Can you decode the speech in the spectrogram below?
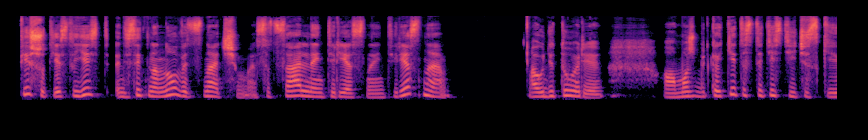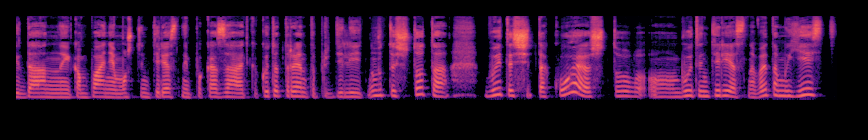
Пишут, если есть действительно новость значимая, социально интересная, интересная аудитории. А, может быть, какие-то статистические данные компания может интересные показать, какой-то тренд определить. Ну, то есть что-то вытащить такое, что э, будет интересно. В этом и есть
